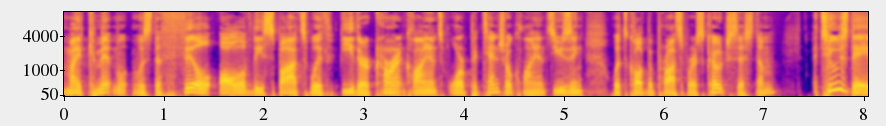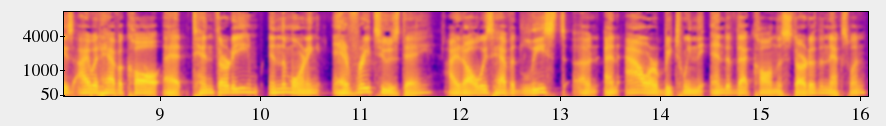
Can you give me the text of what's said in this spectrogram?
my commitment was to fill all of these spots with either current clients or potential clients using what's called the Prosperous Coach system. Tuesdays, I would have a call at 10:30 in the morning every Tuesday. I'd always have at least an, an hour between the end of that call and the start of the next one.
